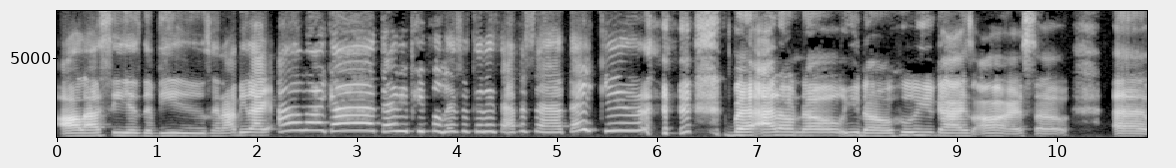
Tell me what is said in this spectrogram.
All I see is the views. And I'll be like, oh my God, 30 people listen to this episode. Thank you. but I don't know, you know, who you guys are. So uh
